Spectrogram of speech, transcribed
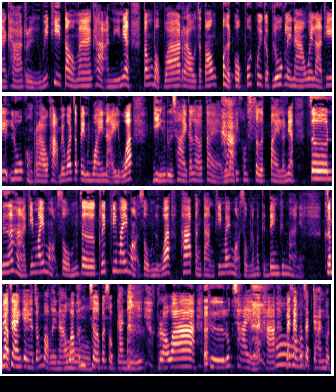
นะคะ หรือวิธีต่อมาค่ะ อันนี้เนี่ยต้องบอกว่าเราจะต้องเปิดอกพูดคุยกับลูกเลยนะ เวลาที่ลูกของเราค่ะ ไม่ว่าจะเป็นวัยไหนหรือว่าหญิงหรือชายก็แล้วแต่ค่ะเวลาที่เขาเซิร์ชไปแล้วเนี่ย เจอเนื้อหาที่ไม่เหมาะสม เจอคลิปที่ไม่เหมาะสม หรือว่าภาพต่างๆ ที่ไม่เหมาะสมแล้วมันกระเด้งขึ้นมาเนี่ย คือจะแม่แบบแจงเองอะต้องบอกเลยนะโอ้ว่าเพิ่งเจอประสบการณ์นี้ เพราะว่าคือลูกชายอะนะคะโอ้แม่แจงก็จัดการหมด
